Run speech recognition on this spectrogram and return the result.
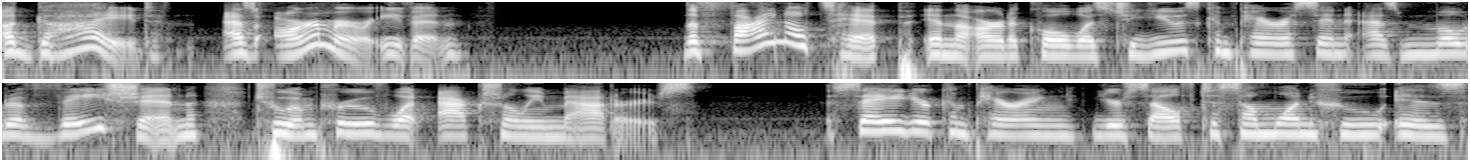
a guide, as armor, even. The final tip in the article was to use comparison as motivation to improve what actually matters. Say you're comparing yourself to someone who is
